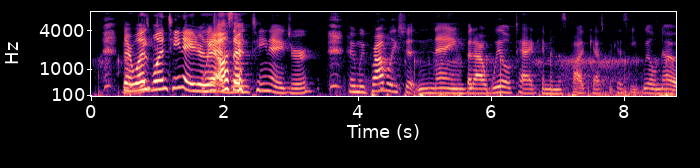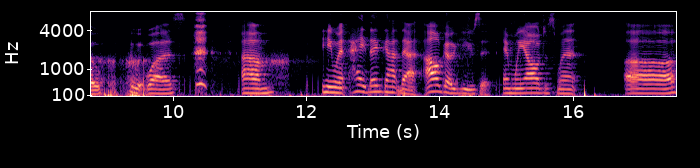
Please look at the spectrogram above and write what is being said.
there was we- one teenager that also. one teenager whom we probably shouldn't name, but I will tag him in this podcast because he will know who it was. Um, he went, "Hey, they've got that. I'll go use it," and we all just went, "Uh."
